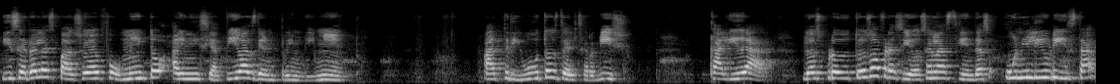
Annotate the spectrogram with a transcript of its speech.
y ser el espacio de fomento a iniciativas de emprendimiento. Atributos del servicio. Calidad. Los productos ofrecidos en las tiendas unilibrista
